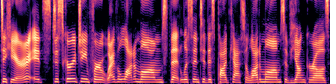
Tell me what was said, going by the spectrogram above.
to hear. It's discouraging for i have a lot of moms that listen to this podcast a lot of moms of young girls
